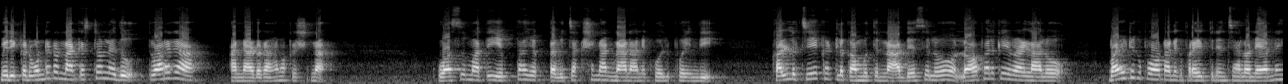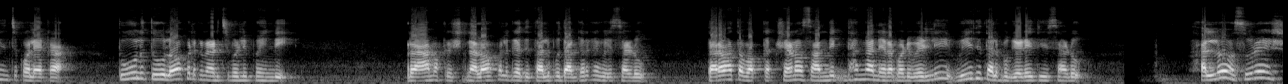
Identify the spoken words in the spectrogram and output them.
మీరు ఇక్కడ ఉండటం నాకు ఇష్టం లేదు. త్వరగా అన్నాడు రామకృష్ణ. వసుమతి యుక్తాయుక్త విచక్షణ జ్ఞానాన్ని కోల్పోయింది. కళ్ళు చీకట్లు కమ్ముతున్న ఆ దశలో లోపలికే వెళ్ళాలో బయటకు పోవటానికి ప్రయత్నించాలో నిర్ణయించుకోలేక తూలుతూ లోపలికి నడిచి వెళ్ళిపోయింది. రామకృష్ణ లోపలి గది తలుపు దగ్గరగా వేశాడు. తర్వాత ఒక్క క్షణం సందిగ్ధంగా నిలబడి వెళ్ళి వీధి తలుపు గెడే తీశాడు హలో సురేష్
